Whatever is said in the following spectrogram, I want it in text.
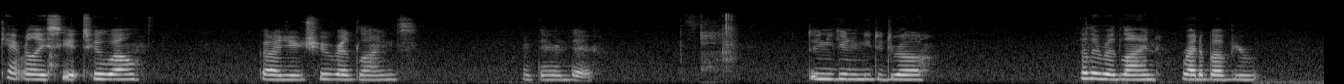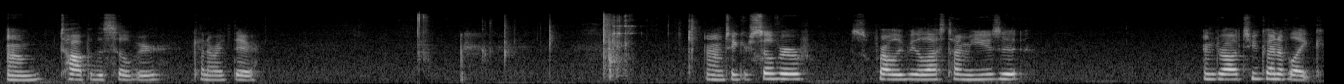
Can't really see it too well, but I do two red lines right there and there. Then you're going to need to draw another red line right above your um, top of the silver, kind of right there. Um, take your silver, this will probably be the last time you use it, and draw two kind of like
